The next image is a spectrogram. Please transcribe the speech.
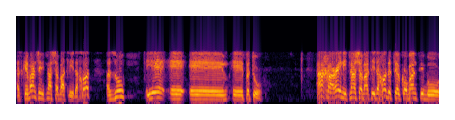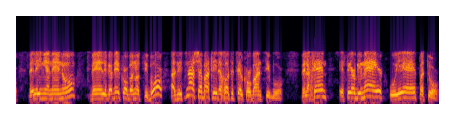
אז כיוון שניתנה שבת להידחות, אז הוא יהיה אה, אה, אה, פטור. אחרי ניתנה שבת להידחות אצל קורבן ציבור, ולענייננו, לגבי קורבנות ציבור, אז ניתנה שבת להידחות אצל קורבן ציבור. ולכן, לפי רבי מאיר, הוא יהיה פטור.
